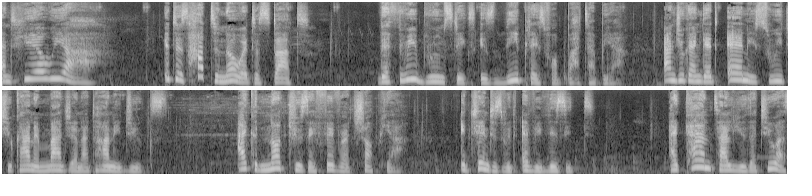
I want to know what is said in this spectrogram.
And here we are. It is hard to know where to start. The Three Broomsticks is the place for butterbeer. And you can get any sweet you can imagine at Honeydukes. I could not choose a favorite shop here. It changes with every visit. I can tell you that you are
